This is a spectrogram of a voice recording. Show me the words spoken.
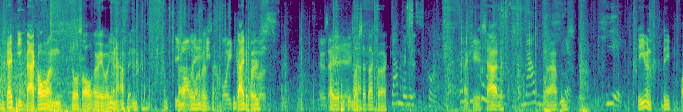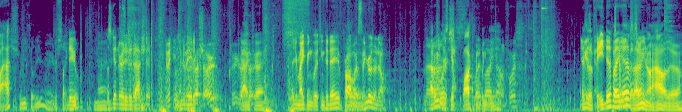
This guy peeked back all and kill us all? Oh, wait, what even happened? He Uh, mollied. one of us. Who died first? us. It was I did. Eric. He's left side back. Fuck. That moment is gone. But Actually, be it's cool, sad. though. Now we That happens. Here. here. Did he even did he flash when he killed you? Or just like Nope. No. I was getting ready to dash it. Can we, Was can we rush art? Can we Yeah, I try. art? Has your mic been glitching today? Probably. Probably. Singers or no? No, How do we of just get blocked Right completely? back, no, of course. This a fade diff, I guess? I don't even know how, though.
